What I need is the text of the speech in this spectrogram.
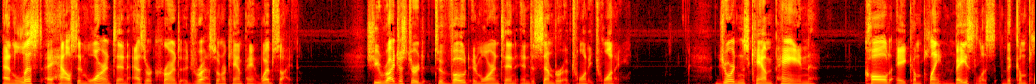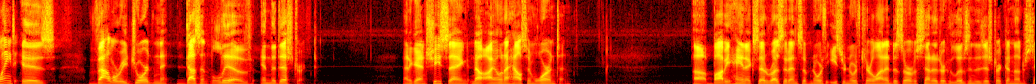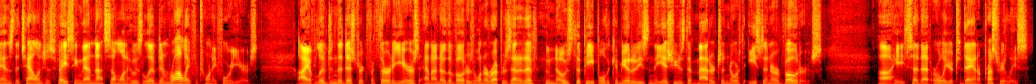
and lists a house in Warrenton as her current address on her campaign website. She registered to vote in Warrenton in December of 2020. Jordan's campaign called a complaint baseless. The complaint is Valerie Jordan doesn't live in the district. And again, she's saying, no, I own a house in Warrenton. Uh, Bobby Hanig said residents of northeastern North Carolina deserve a senator who lives in the district and understands the challenges facing them, not someone who has lived in Raleigh for 24 years. I have lived in the district for 30 years, and I know the voters want a representative who knows the people, the communities, and the issues that matter to Northeasterner voters. Uh, he said that earlier today in a press release.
